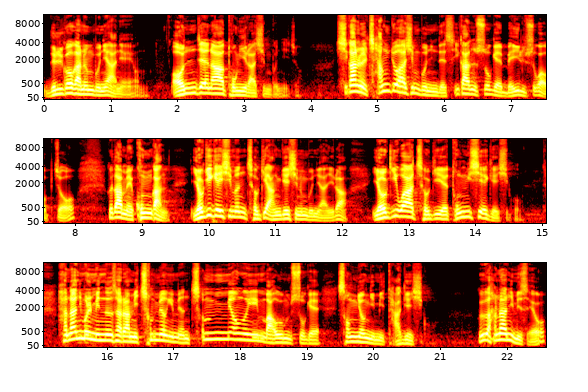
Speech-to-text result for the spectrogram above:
늙어가는 분이 아니에요. 언제나 동일하신 분이죠. 시간을 창조하신 분인데 시간 속에 매일 수가 없죠. 그 다음에 공간 여기 계시면 저기 안 계시는 분이 아니라 여기와 저기에 동시에 계시고 하나님을 믿는 사람이 천 명이면 천 명의 마음 속에 성령님이 다 계시고 그 하나님이세요.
